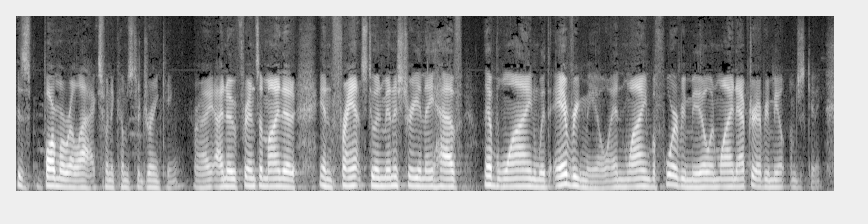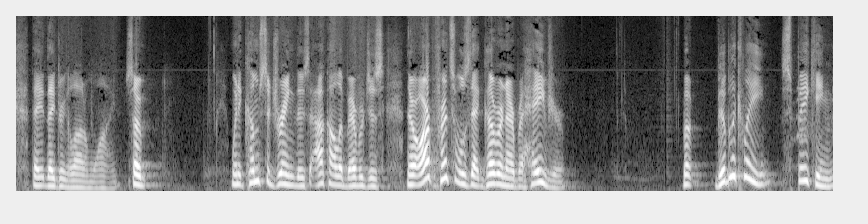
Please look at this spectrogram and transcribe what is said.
is far more relaxed when it comes to drinking, right? I know friends of mine that are in France doing ministry and they have, they have wine with every meal and wine before every meal and wine after every meal. I'm just kidding. They, they drink a lot of wine. So, when it comes to drink, those alcoholic beverages, there are principles that govern our behavior. But biblically speaking,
